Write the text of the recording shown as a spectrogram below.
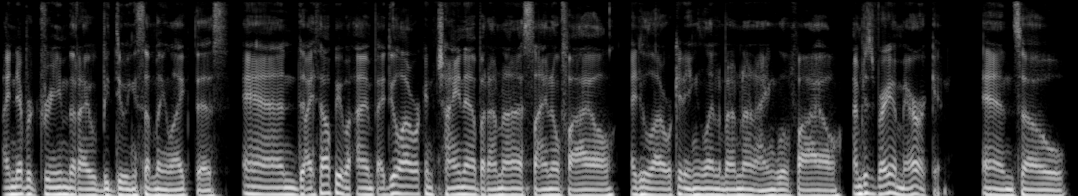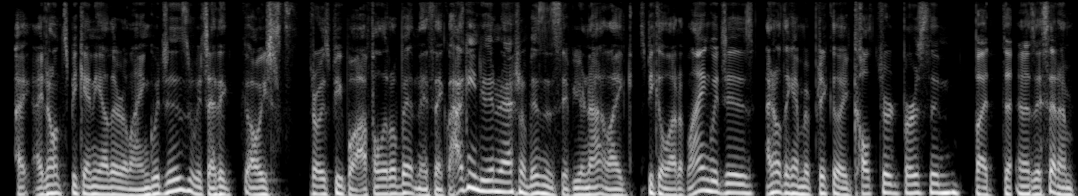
I never dreamed that I would be doing something like this. And I tell people I, I do a lot of work in China, but I'm not a Sinophile. I do a lot of work in England, but I'm not an Anglophile. I'm just very American. And so I, I don't speak any other languages, which I think always throws people off a little bit. And they think, well, how can you do international business if you're not like speak a lot of languages? I don't think I'm a particularly cultured person, but uh, as I said, I'm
